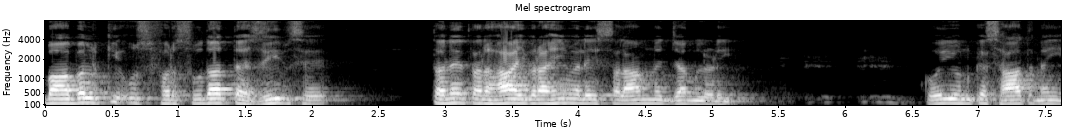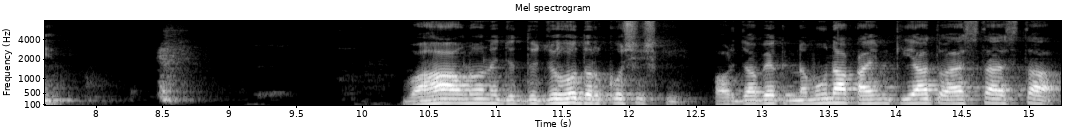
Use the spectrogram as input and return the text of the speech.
بابل کی اس فرسودہ تہذیب سے تن تنہا ابراہیم علیہ السلام نے جنگ لڑی۔ کوئی ان کے ساتھ نہیں ہے۔ وہاں انہوں نے جد وجہد اور کوشش کی اور جب ایک نمونہ قائم کیا تو آہستہ آہستہ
